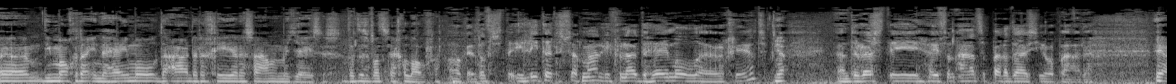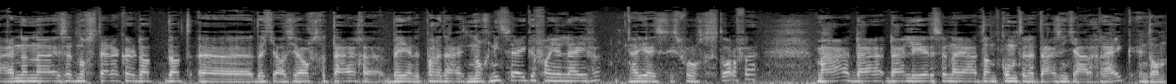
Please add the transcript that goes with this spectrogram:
uh, die mogen dan in de hemel de aarde regeren samen met Jezus. Dat is wat zij geloven. Oké, dat is de elite, zeg maar, die vanuit de hemel uh, regeert. Ja. En de rest die heeft een aardse paradijs hier op aarde. Ja, en dan uh, is het nog sterker dat, dat, uh, dat je als Jehovah's getuige ben je in het paradijs nog niet zeker van je leven. Jezus is voor ons gestorven. Maar daar, daar leren ze, nou ja, dan komt er het duizendjarig rijk. En dan,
